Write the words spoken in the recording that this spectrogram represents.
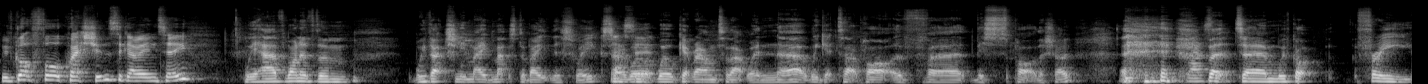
we've got four questions to go into. We have one of them. We've actually made Matt's debate this week, so we'll, we'll get round to that when uh, we get to that part of uh, this part of the show. But um, we've got three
